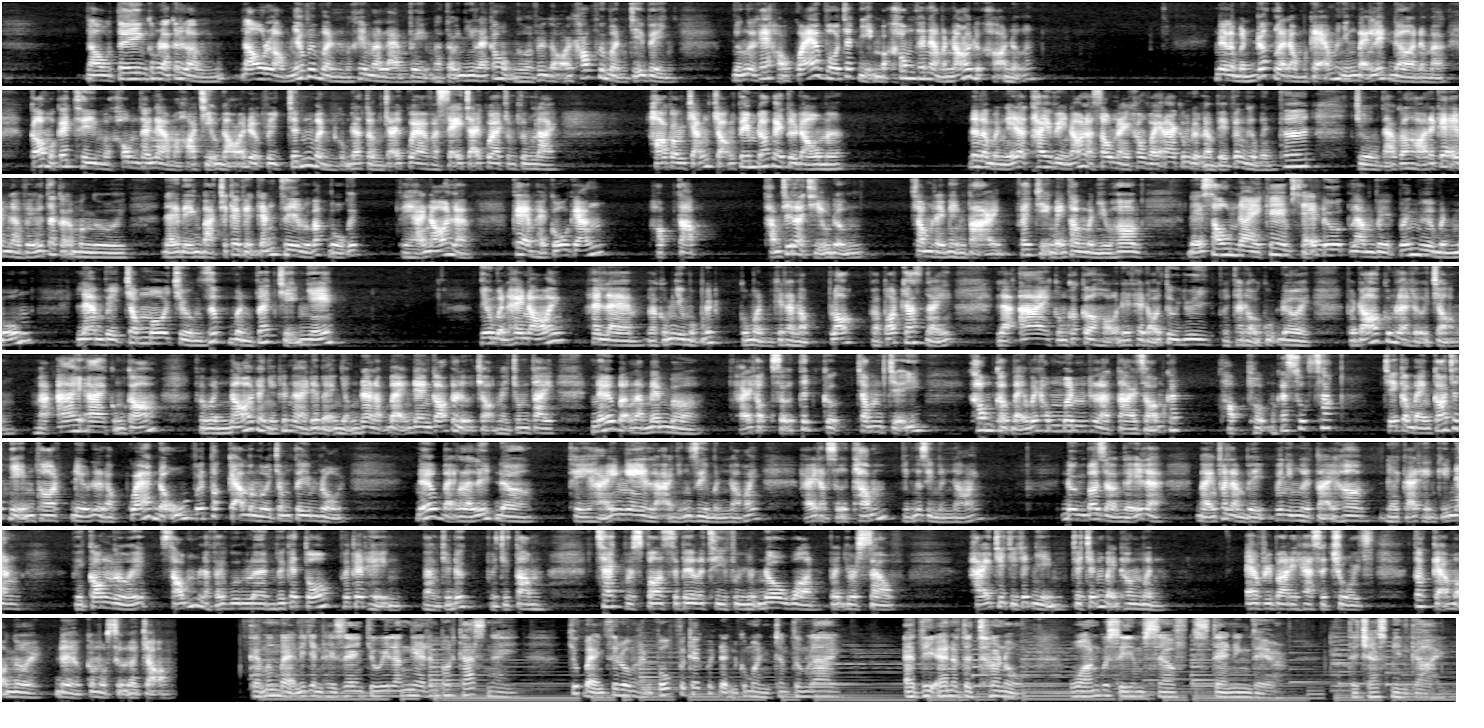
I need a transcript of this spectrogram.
đầu tiên, cũng là cái lần đau lòng nhất với mình khi mà làm việc mà tự nhiên lại có một người phải gọi khóc với mình chỉ vì những người khác họ quá vô trách nhiệm mà không thể nào mà nói được họ nữa nên là mình rất là đồng cảm với những bạn leader này mà có một cái team mà không thể nào mà họ chịu nổi được vì chính mình cũng đã từng trải qua và sẽ trải qua trong tương lai. Họ còn chẳng chọn team đó ngay từ đầu mà. Nên là mình nghĩ là thay vì nó là sau này không phải ai cũng được làm việc với người mình thích trường tạo cơ hội để các em làm việc với tất cả mọi người, để biện bạch cho cái việc gánh team rồi bắt buộc ấy, thì hãy nói là các em hãy cố gắng học tập, thậm chí là chịu đựng trong thời hiện tại, phát triển bản thân mình nhiều hơn để sau này các em sẽ được làm việc với người mình muốn, làm việc trong môi trường giúp mình phát triển nhé. Như mình hay nói, hay làm, và cũng như mục đích của mình khi thành lập blog và podcast này, là ai cũng có cơ hội để thay đổi tư duy và thay đổi cuộc đời. Và đó cũng là lựa chọn mà ai ai cũng có. Và mình nói ra những thứ này để bạn nhận ra là bạn đang có cái lựa chọn này trong tay. Nếu bạn là member, hãy thật sự tích cực, chăm chỉ, không cần bạn phải thông minh hay là tài giỏi một cách học thuật một cách xuất sắc. Chỉ cần bạn có trách nhiệm thôi đều là quá đủ với tất cả mọi người trong team rồi. Nếu bạn là leader, thì hãy nghe lại những gì mình nói. Hãy thật sự thấm những cái gì mình nói. Đừng bao giờ nghĩ là bạn phải làm việc với những người tệ hơn để cải thiện kỹ năng. Vì con người sống là phải vươn lên với cái tốt, với cái thiện, bằng chữ đức và chữ tâm. Take responsibility for your, no one but yourself. Hãy chỉ chịu trách nhiệm cho chính bản thân mình everybody has a choice. Tất cả mọi người đều có một sự lựa chọn. Cảm ơn bạn đã dành thời gian chú ý lắng nghe đến podcast này. Chúc bạn sẽ luôn hạnh phúc với các quyết định của mình trong tương lai. At the end of the tunnel, one will see himself standing there, the Jasmine guy.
